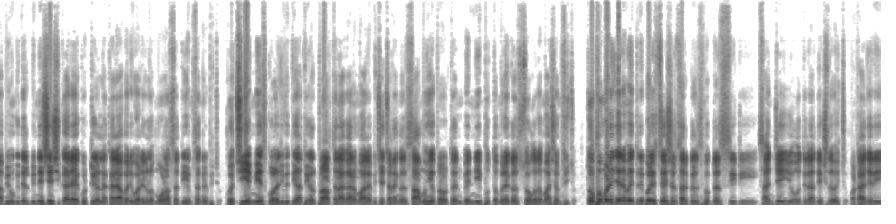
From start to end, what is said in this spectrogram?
ആഭിമുഖ്യത്തിൽ ഭിന്നശേഷിക്കാരായ കുട്ടികളുടെ കലാപരിപാടികളും ഓണസദ്യയും സംഘടിപ്പിച്ചു. കൊച്ചി എം എസ് കോളേജ് വിദ്യാർത്ഥികൾ പ്രാർത്ഥനാഗാനം ആലപിച്ച ചടങ്ങിൽ സാമൂഹ്യ പ്രവർത്തകൻ ബെന്നി പുത്തമുരകൾ സ്വാഗതം ആശംസിച്ചു. Thoppumpady Janamaithri police station circle inspector C T Sanjay യോഗത്തിൽ അധ്യക്ഷത വെച്ചു Mattancherry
